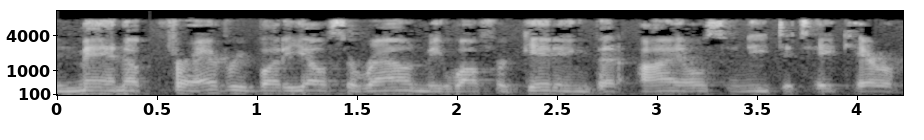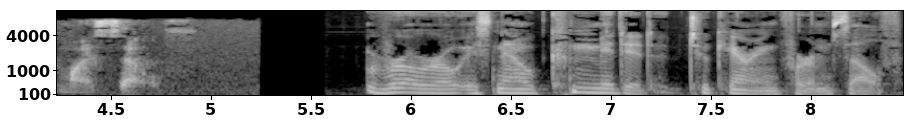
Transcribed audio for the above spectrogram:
man up for everybody else around me while forgetting that I also need to take care of myself. Roro is now committed to caring for himself.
